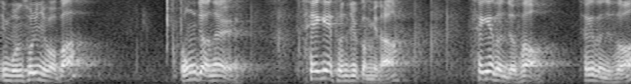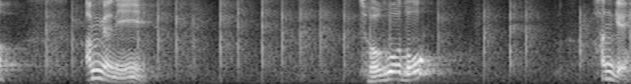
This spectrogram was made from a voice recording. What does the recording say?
이 뭔 소리인지 봐봐. 동전을 3개 던질 겁니다. 3개 던져서, 3개 던져서, 앞면이 적어도 한개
